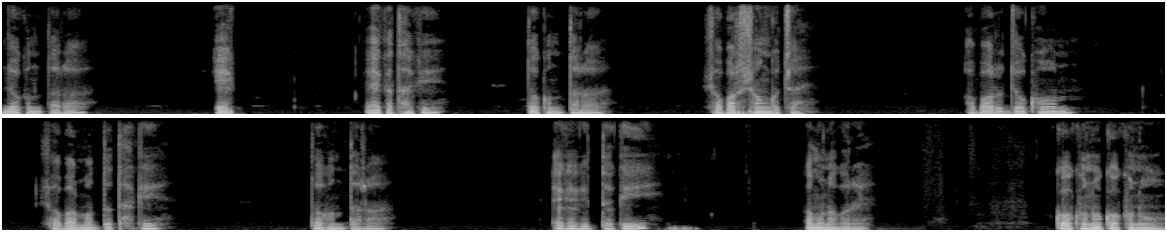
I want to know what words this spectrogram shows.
যখন তারা এক, একা থাকে, তখন তারা সবার সঙ্গ চায়। আবার যখন সবার মধ্যে থাকে, তখন তারা একাকিত্বকেই কামনা করে। কখনো কখনো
